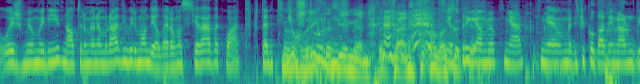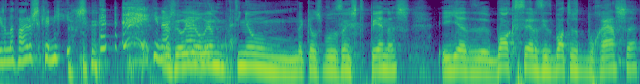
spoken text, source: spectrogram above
hoje meu marido, na altura o meu namorado e o irmão dele, era uma sociedade a quatro, portanto tínhamos Mas o Rodrigo turnos. fazia menos, sim, o Rodrigo é o meu cunhado, que tinha uma dificuldade enorme de ir lavar os canis. Mas eu, eu lembro que tinha um daqueles blusões de penas, ia de boxers e de botas de borracha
